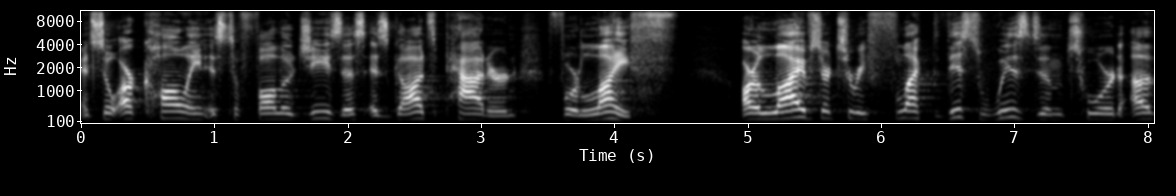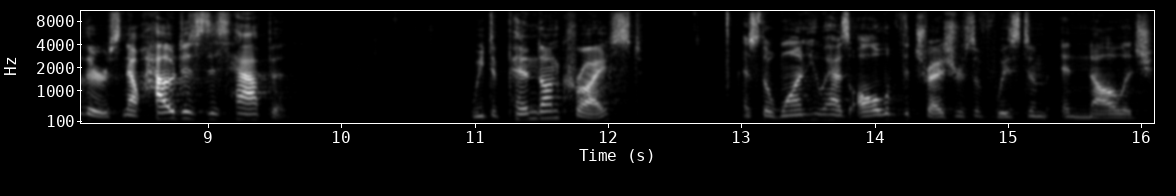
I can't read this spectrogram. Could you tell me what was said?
And so our calling is to follow Jesus as God's pattern for life. Our lives are to reflect this wisdom toward others. Now, how does this happen? We depend on Christ as the one who has all of the treasures of wisdom and knowledge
